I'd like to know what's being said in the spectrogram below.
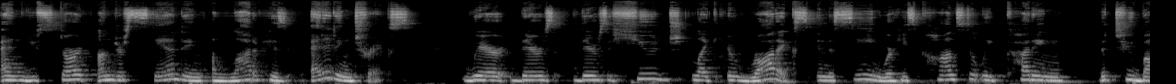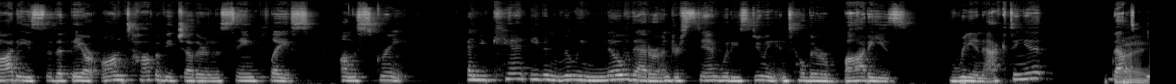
And you start understanding a lot of his editing tricks where there's there's a huge like erotics in the scene where he's constantly cutting the two bodies so that they are on top of each other in the same place on the screen and you can't even really know that or understand what he's doing until there are bodies reenacting it that's Right.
